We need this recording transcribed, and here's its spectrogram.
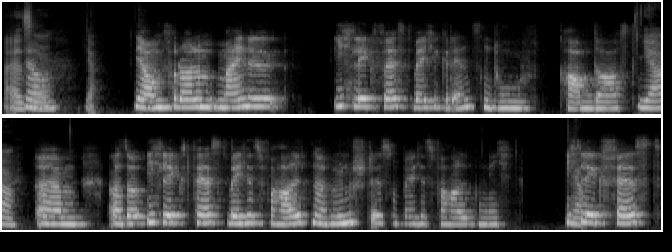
Also, ja. ja. Ja, und vor allem meine, ich lege fest, welche Grenzen du haben darfst. Ja. Ähm, also ich lege fest, welches Verhalten erwünscht ist und welches Verhalten nicht. Ich ja. lege fest,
